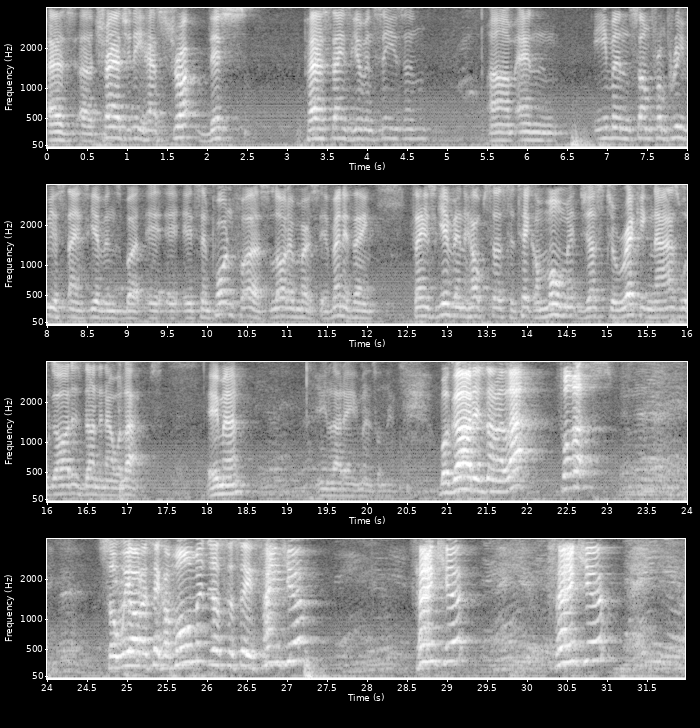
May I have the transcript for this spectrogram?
as tragedy has struck this past Thanksgiving season, um, and even some from previous Thanksgivings. But it, it, it's important for us, Lord have mercy. If anything, Thanksgiving helps us to take a moment just to recognize what God has done in our lives. Amen. Ain't a lot of amens on that. But God has done a lot for us. So we ought to take a moment just to say thank you. Thank you. Thank you.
